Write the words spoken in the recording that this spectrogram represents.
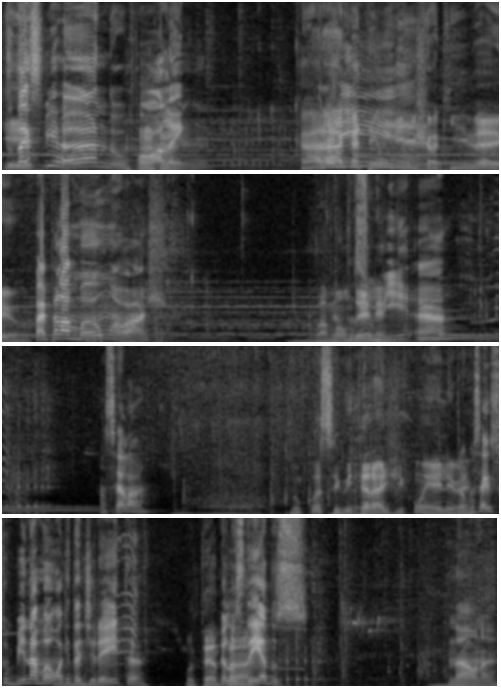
Que Tu é tá isso? espirrando, pólen. Caraca, tem um bicho aqui, velho. Vai pela mão, eu acho. Pela mão Tenta dele? subir, é. Ah, sei lá. Não consigo interagir com ele, velho. consegue subir na mão aqui da direita? Vou tentar. Pelos dedos? Não, né?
